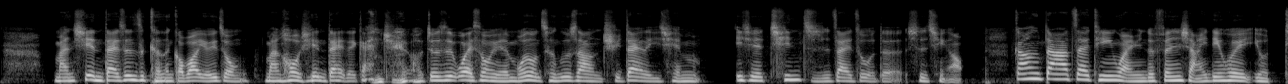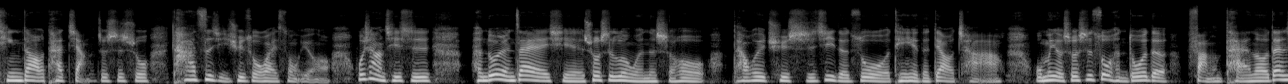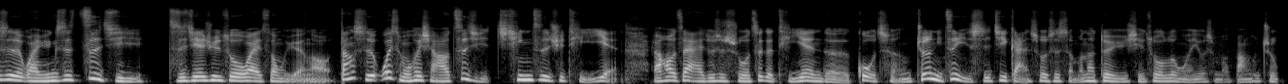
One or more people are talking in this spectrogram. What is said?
蛮现代，甚至可能搞不好有一种蛮后现代的感觉哦。就是外送员某种程度上取代了以前一些亲职在做的事情哦。刚刚大家在听婉云的分享，一定会有听到他讲，就是说他自己去做外送员哦。我想其实很多人在写硕士论文的时候，他会去实际的做田野的调查。我们有时候是做很多的访谈哦，但是婉云是自己直接去做外送员哦。当时为什么会想要自己亲自去体验？然后再来就是说这个体验的过程，就是你自己实际感受是什么？那对于写作论文有什么帮助？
